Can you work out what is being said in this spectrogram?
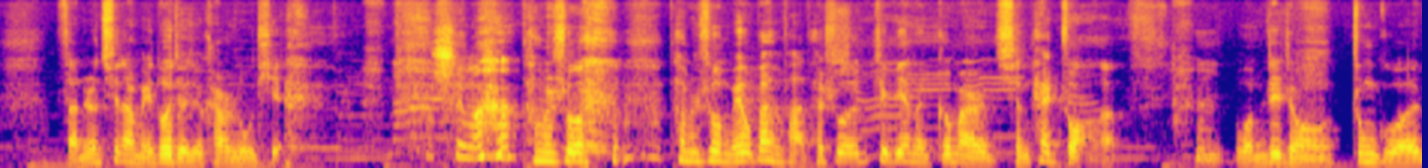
反正去那儿没多久就开始撸铁。是吗？他们说，他们说没有办法，他说这边的哥们儿全太壮了。我们这种中国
